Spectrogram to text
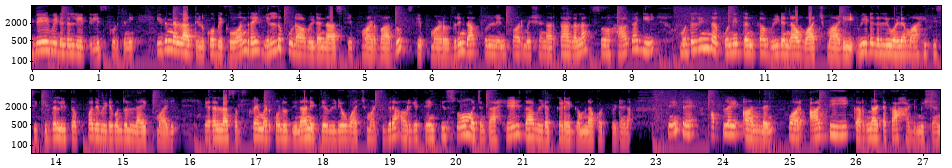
ಇದೇ ವಿಡಿಯೋದಲ್ಲಿ ತಿಳಿಸ್ಕೊಡ್ತೀನಿ. ಇದನ್ನೆಲ್ಲ ತಿಳ್ಕೋಬೇಕು ಅಂದರೆ ಎಲ್ಲೂ ಕೂಡ ವಿಡಿಯೋನ ಸ್ಕಿಪ್ ಮಾಡಬಾರ್ದು. ಸ್ಕಿಪ್ ಮಾಡೋದ್ರಿಂದ ಫುಲ್ ಇನ್ಫಾರ್ಮೇಷನ್ ಅರ್ಥ ಆಗಲ್ಲ. ಸೊ ಹಾಗಾಗಿ ಮೊದಲಿಂದ ಕೊನೆ ತನಕ ವಿಡಿಯೋನ ವಾಚ್ ಮಾಡಿ. ವಿಡಿಯೋದಲ್ಲಿ ಒಳ್ಳೆಯ ಮಾಹಿತಿ ಸಿಕ್ಕಿದ್ದಲ್ಲಿ ತಪ್ಪದೆ ವಿಡಿಯೋಗೊಂದು ಲೈಕ್ ಮಾಡಿ. ಯಾರೆಲ್ಲ ಸಬ್ಸ್ಕ್ರೈಬ್ ಮಾಡಿಕೊಂಡು ದಿನನಿತ್ಯ ವಿಡಿಯೋ ವಾಚ್ ಮಾಡ್ತಿದ್ದೀರಾ? ಅವ್ರಿಗೆ ಥ್ಯಾಂಕ್ ಯು ಸೋ ಮಚ್ ಅಂತ ಹೇಳ್ತಾ ವಿಡಿಯೋದ ಕಡೆ ಗಮನ ಕೊಟ್ಬಿಡೋಣ. ಸ್ನೇಹಿತರೆ apply online for R T E Karnataka admission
